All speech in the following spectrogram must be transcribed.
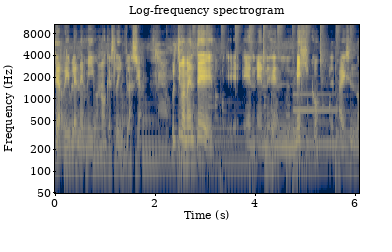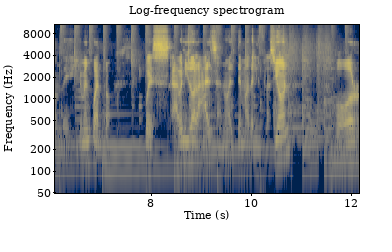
terrible enemigo, ¿no? Que es la inflación. Últimamente eh, en, en, México, el país en donde yo me encuentro, pues ha venido a la alza, ¿no? El tema de la inflación por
